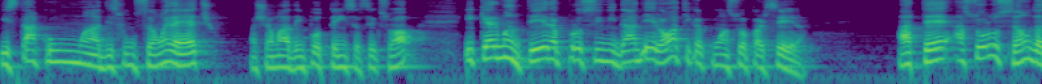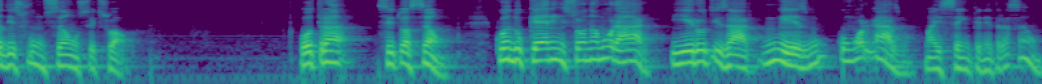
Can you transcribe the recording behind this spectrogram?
está com uma disfunção erétil, a chamada impotência sexual, e quer manter a proximidade erótica com a sua parceira, até a solução da disfunção sexual. Outra situação. Quando querem só namorar e erotizar, mesmo com orgasmo, mas sem penetração.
